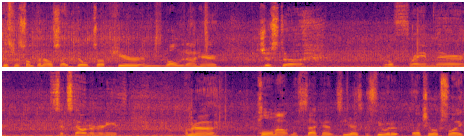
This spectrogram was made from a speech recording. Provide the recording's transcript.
This was something else I built up here and welded on here. Just a little frame there sits down underneath. I'm gonna pull them out in a second so you guys can see what it actually looks like.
